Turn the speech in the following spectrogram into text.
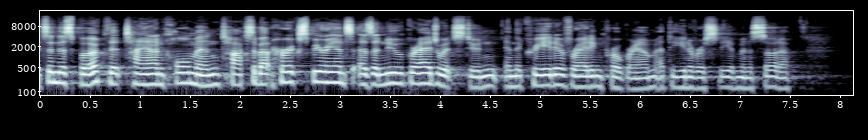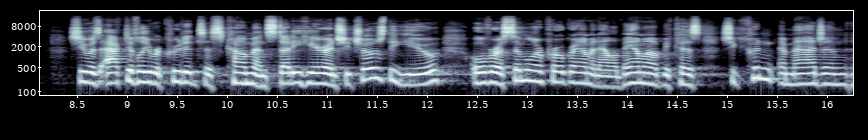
It's in this book that Taiyon Coleman talks about her experience as a new graduate student in the creative writing program at the University of Minnesota. She was actively recruited to come and study here, and she chose the U over a similar program in Alabama because she couldn't imagine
